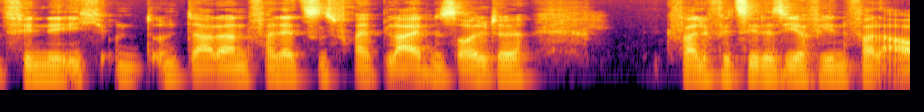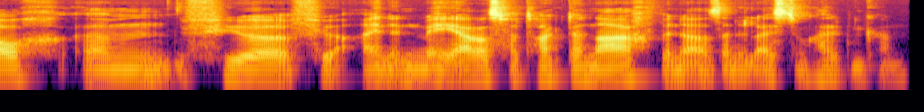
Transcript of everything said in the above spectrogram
finde ich, und, und da dann verletzungsfrei bleiben sollte, qualifiziert er sich auf jeden Fall auch ähm, für, für einen Mehrjahresvertrag danach, wenn er seine Leistung halten kann.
